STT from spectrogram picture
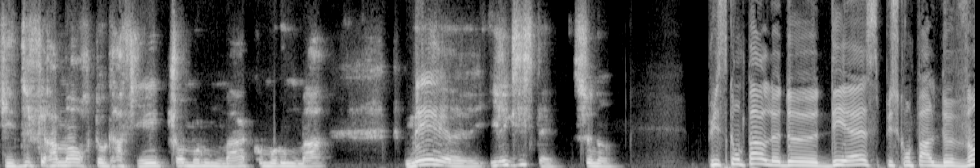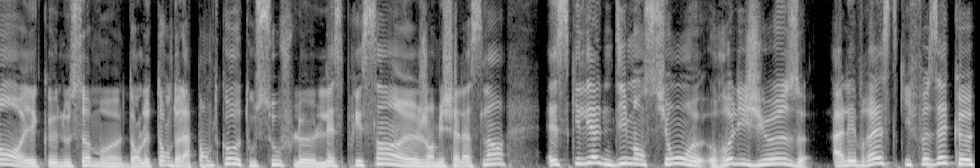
qui est différemment orthographié, Chomolungma, Komolungma, mais euh, il existait ce nom. Puisqu'on parle de déesse, puisqu'on parle de vent et que nous sommes euh, dans le temps de la Pentecôte où souffle l'Esprit Saint, euh, Jean-Michel Asselin, est-ce qu'il y a une dimension religieuse à l'Everest qui faisait que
